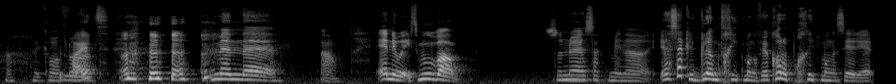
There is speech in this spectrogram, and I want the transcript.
vi kommer fight. Men, eh, ja. Anyways, move on. Så nu har jag sagt mina, jag har säkert glömt skitmånga för jag kollar på skitmånga serier.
